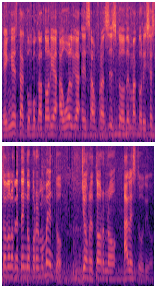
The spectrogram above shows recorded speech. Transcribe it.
en esta convocatoria a huelga en San Francisco de Macorís. Es todo lo que tengo por el momento. Yo retorno al estudio.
